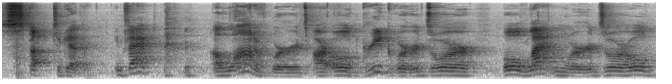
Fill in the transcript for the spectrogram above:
stuck together. In fact, a lot of words are old Greek words or old Latin words or old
